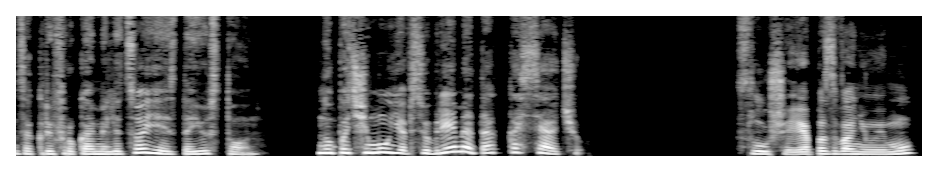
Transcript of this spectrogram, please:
Закрыв руками лицо, я издаю стон. Но почему я все время так косячу? Слушай, я позвоню ему,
